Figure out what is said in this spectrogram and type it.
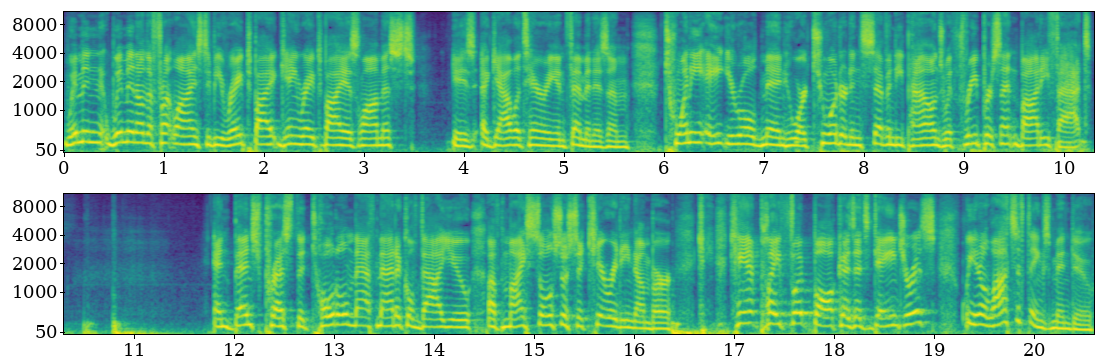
Women women on the front lines to be raped by gang raped by Islamists is egalitarian feminism. 28 year old men who are 270 pounds with 3% body fat and bench press the total mathematical value of my social security number can't play football because it's dangerous. Well, you know, lots of things men do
